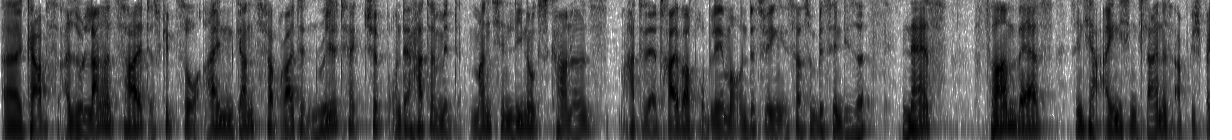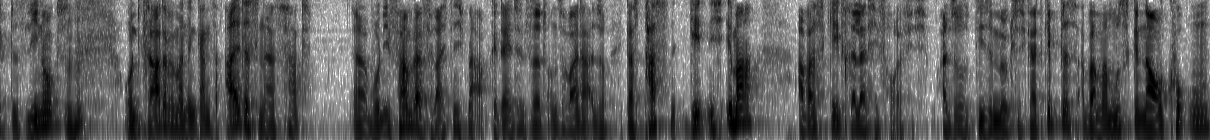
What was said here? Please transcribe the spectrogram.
äh, gab es also lange Zeit, es gibt so einen ganz verbreiteten Realtek-Chip und der hatte mit manchen Linux-Kernels, hatte der Treiber Probleme und deswegen ist das so ein bisschen diese NAS Firmwares sind ja eigentlich ein kleines abgespecktes Linux und gerade wenn man ein ganz altes NAS hat, äh, wo die Firmware vielleicht nicht mehr abgedatet wird und so weiter, also das passt, geht nicht immer, aber es geht relativ häufig. Also diese Möglichkeit gibt es, aber man muss genau gucken.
